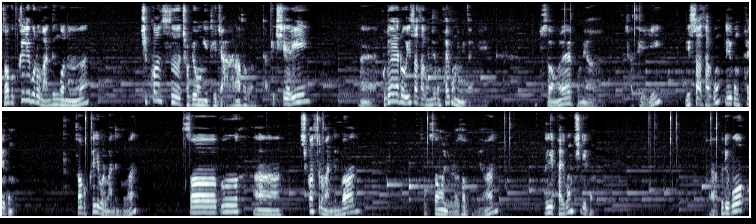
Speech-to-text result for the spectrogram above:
subclip으로 만든 거는 시퀀스 적용이 되지 않아서 그럽니다. 픽셀이 네, 그대로 1440-1080입니다. 속성을 보면 자세히 1440-1080 subclip으로 만든 건 sub 어, sequence로 만든 건 속성을 눌러서 보면 1280720 자, 그리고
